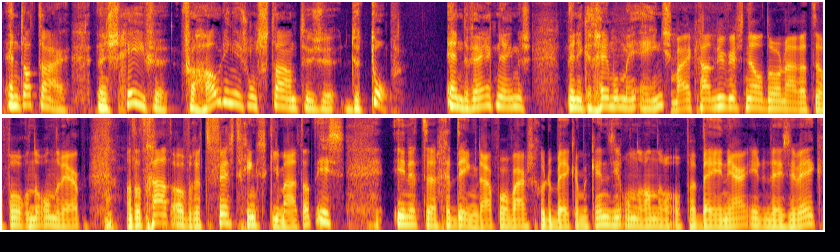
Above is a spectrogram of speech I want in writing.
En dat daar een scheve verhouding is ontstaan tussen de top en de werknemers, ben ik het helemaal mee eens. Maar ik ga nu weer snel door naar het uh, volgende onderwerp. Want dat gaat over het vestigingsklimaat. Dat is in het uh, geding. Daarvoor waarschuwde Baker McKenzie onder andere op uh, BNR eerder deze week.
